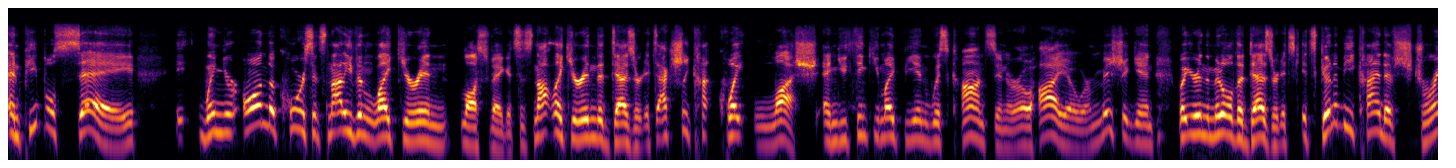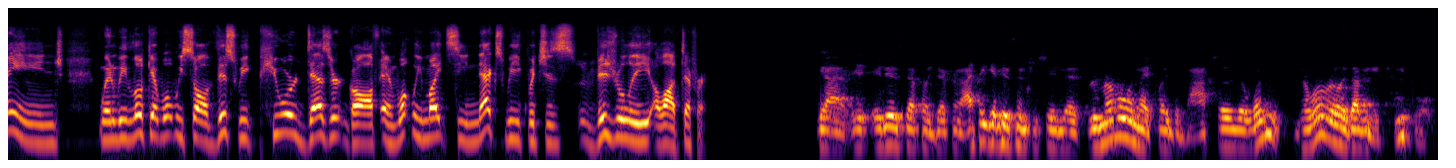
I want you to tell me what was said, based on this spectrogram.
And people say when you're on the course, it's not even like you're in Las Vegas. It's not like you're in the desert. It's actually quite lush, and you think you might be in Wisconsin or Ohio or Michigan, but you're in the middle of the desert. It's it's going to be kind of strange when we look at what we saw this week, pure desert golf, and what we might see next week, which is visually a lot different. Yeah, it, it is definitely different. I think it is interesting that remember when they played the matches, there wasn't there weren't really that many people.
